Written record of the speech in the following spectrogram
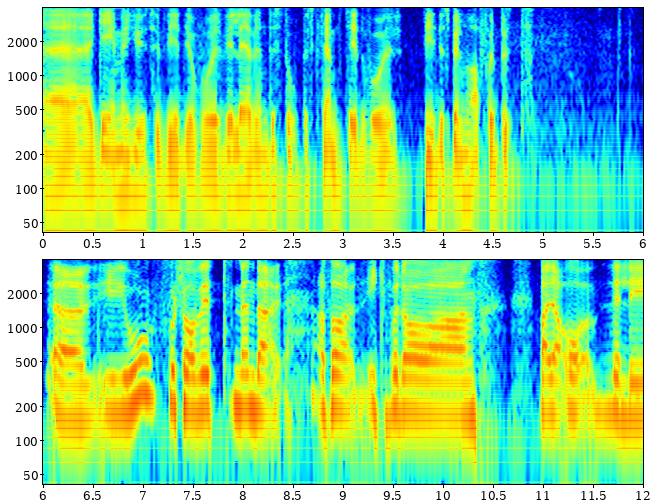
eh, gamer-YouTube-video hvor vi lever i en dystopisk fremtid hvor videospill nå er forbudt. Uh, jo, for så vidt, men det er Altså, ikke for å være å, veldig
